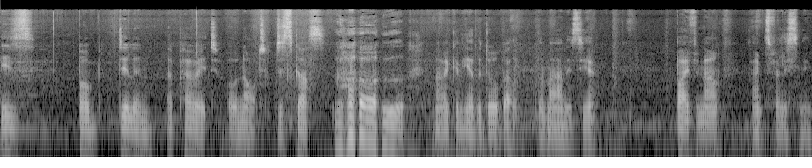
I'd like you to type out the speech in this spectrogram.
Is Bob Dylan a poet or not? Discuss. now I can hear the doorbell. The man is here. Bye for now. Thanks for listening.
